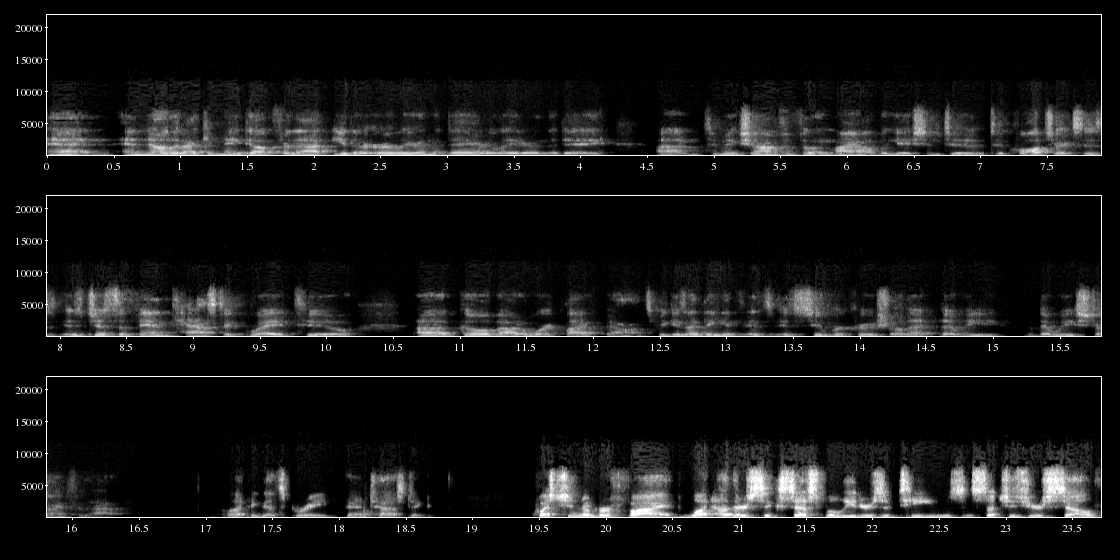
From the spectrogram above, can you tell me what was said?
and and know that I can make up for that either earlier in the day or later in the day um, to make sure I'm fulfilling my obligation to to Qualtrics is is just a fantastic way to uh, go about a work-life balance because I think it's, it's it's super crucial that that we that we strive for that. Well, I think that's great, fantastic. Question number five: What other successful leaders of teams, such as yourself,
